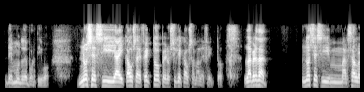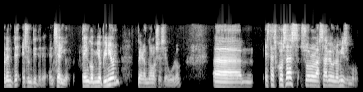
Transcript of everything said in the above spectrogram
de Mundo Deportivo. No sé si hay causa-efecto, pero sí que causa mal efecto. La verdad, no sé si Marsal Lorente es un títere. En serio, tengo mi opinión, pero no lo sé seguro. estas cosas solo las sabe uno mismo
